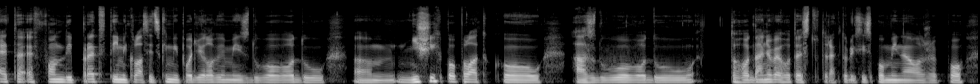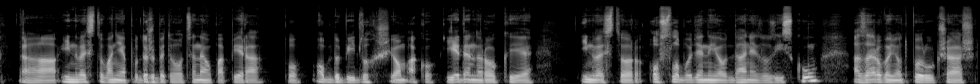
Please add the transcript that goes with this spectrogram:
ETF fondy pred tými klasickými podielovými z dôvodu um, nižších poplatkov a z dôvodu toho daňového testu, teda, ktorý si spomínal, že po uh, investovaní a po držbe toho ceného papiera po období dlhšom ako jeden rok je investor oslobodený od dane zo zisku a zároveň odporúčaš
